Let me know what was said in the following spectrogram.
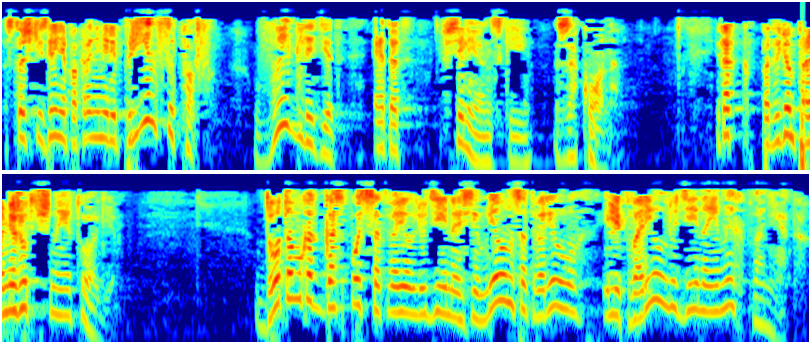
с точки зрения, по крайней мере, принципов выглядит этот вселенский закон. Итак, подведем промежуточные итоги. До того, как Господь сотворил людей на земле, Он сотворил или творил людей на иных планетах.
